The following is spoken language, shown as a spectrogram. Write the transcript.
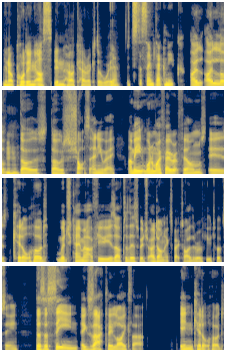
you know putting us in her character way Yeah, it's the same technique. I I love Mhm. those those shots anyway. I mean, one of my favorite films is Kidulthood, which came out a few years after this, which I don't expect either of you to have seen. There's a scene exactly like that in Kidulthood.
